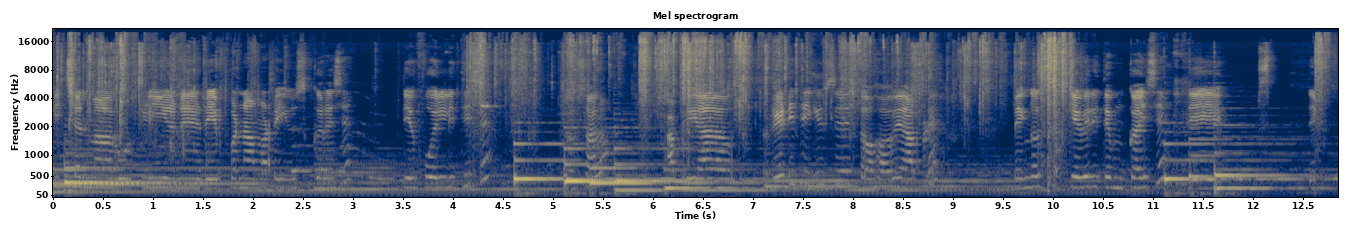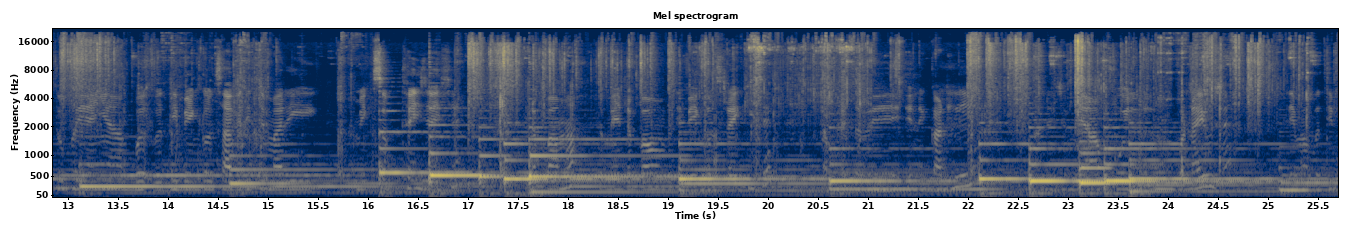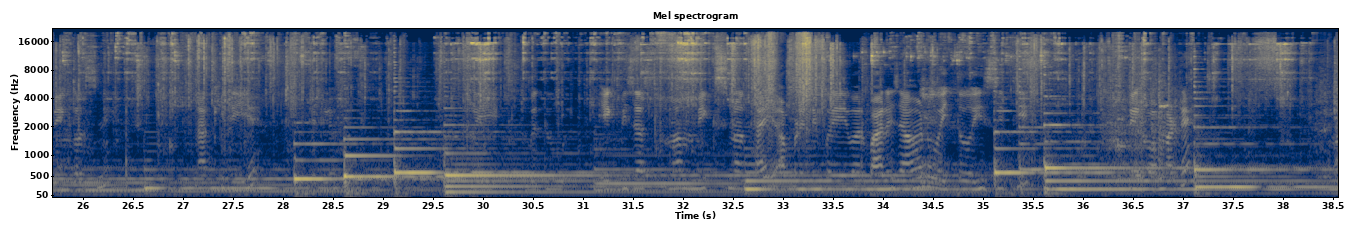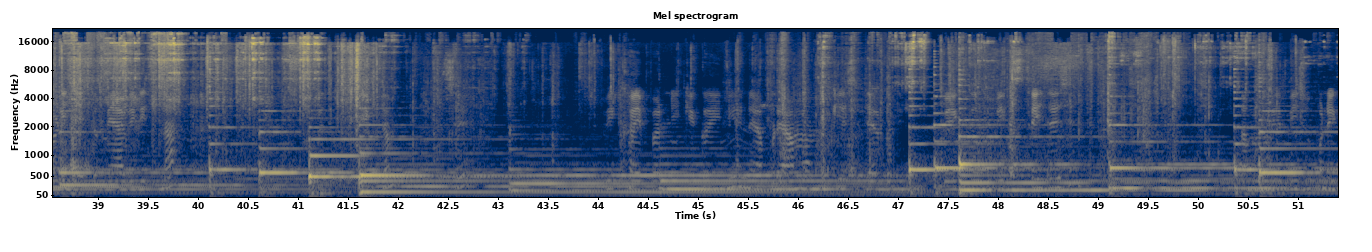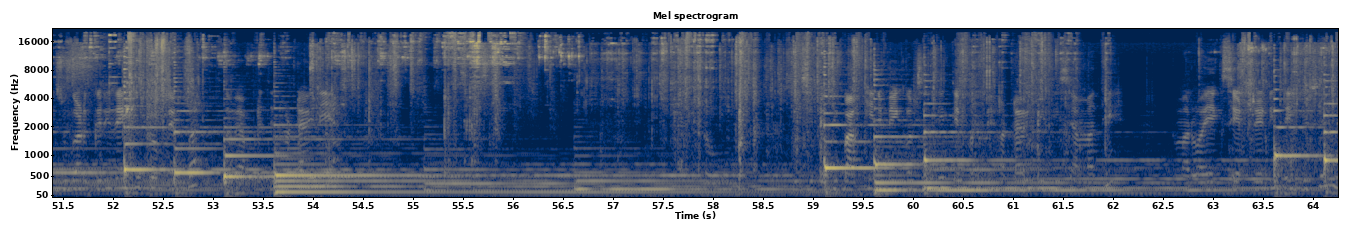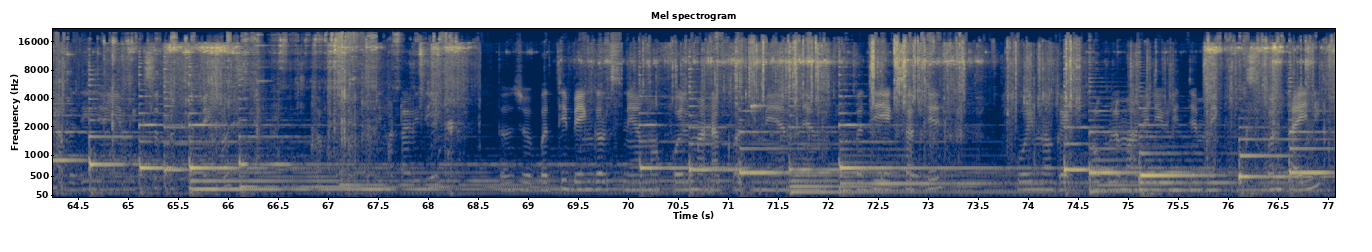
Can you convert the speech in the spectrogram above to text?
કિચનમાં રોટલી અને રેપ બનાવવા માટે યુઝ કરે છે, તે ફોઇલ લીધી છે. તો ચાલો, આપણી આ રેડી થઈ ગયું છે. તો હવે આપણે બેંગલ્સ કેવી રીતે મુકાય છે તે તો ભાઈ, અહીંયા બધી બેંગલ્સ આવી રીતે મારી મિક્સઅપ થઈ જાય છે. ડબ્બામાં, તો મેં ડબ્બામાં બધી બેંગલ્સ રાખી છે. આપણે તમે એને કાઢી લઈએ. બેંગલ્સને આમાં ફોઇલમાં નાખવાથી મેં એમને બધી એકસાથે ફોઇલમાં કંઈ પ્રોબ્લેમ આવે ને એવી રીતે મિક્સ પણ થાય નહીં.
